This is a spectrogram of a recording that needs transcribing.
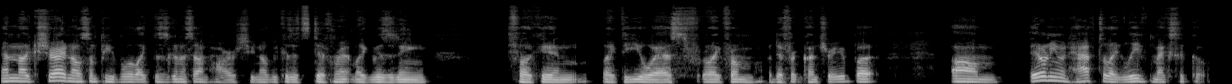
And like, sure, I know some people like this is gonna sound harsh, you know, because it's different, like visiting fucking like the U.S. For, like from a different country, but um, they don't even have to like leave Mexico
